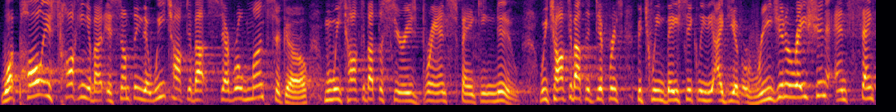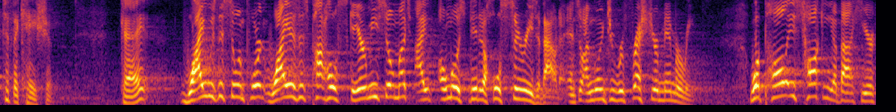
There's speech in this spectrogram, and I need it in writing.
What Paul is talking about is something that we talked about several months ago when we talked about the series Brand Spanking New. We talked about the difference between basically the idea of regeneration and sanctification. Okay? Why was this so important? Why does this pothole scare me so much? I almost did a whole series about it. And so I'm going to refresh your memory. What Paul is talking about here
